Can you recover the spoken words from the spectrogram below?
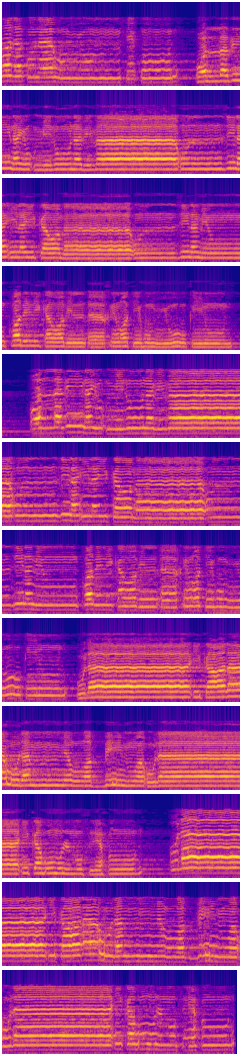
رزقناهم ينفقون. والذين يؤمنون بما أنزل إليك وما أنزل من قبلك وبالآخرة هم يوقنون. والذين يؤمنون بما أنزل إليك وما أنزل من قبلك وبالآخرة هم يوقنون. أولئك على هدى من ربهم وأولئك هم المفلحون. أولئك على هدى من ربهم وأولئك هم المفلحون.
